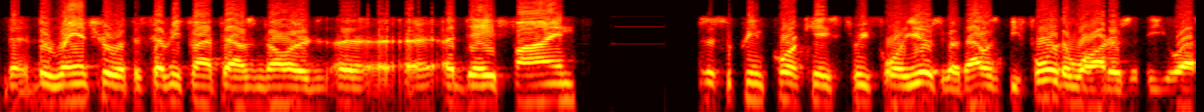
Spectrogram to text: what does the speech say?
the, the rancher with the seventy-five thousand dollars a day fine. was a Supreme Court case three, four years ago. That was before the waters of the U.S.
